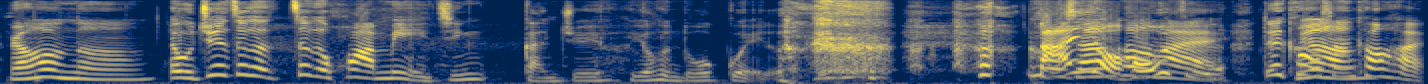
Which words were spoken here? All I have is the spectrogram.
然后呢？哎、我觉得这个这个画面已经感觉有很多鬼了。哪有猴子？对，靠山靠海。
